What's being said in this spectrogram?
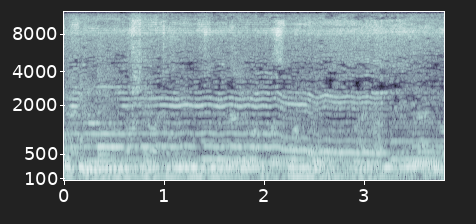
أعوذ بالله من الشيطان بسم الله الرحمن الرحيم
